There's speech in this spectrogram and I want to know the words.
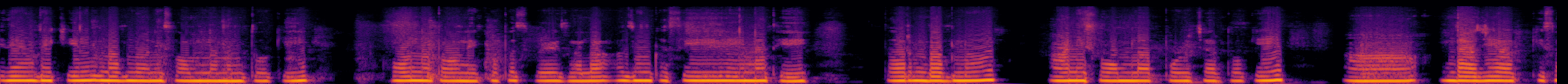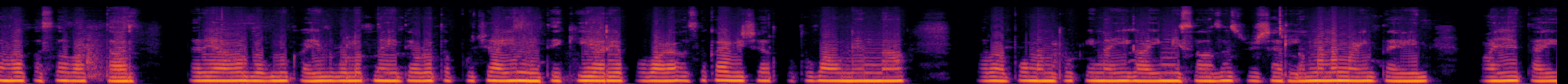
देव देखील बबलू आणि सोमला म्हणतो की हो ना पाहुणे खूपच वेळ झाला. अजून कसे येणार हे तर बबलू आणि सोमला विचारतो की दाजी अक्की संग कसं वागतात? तर यावर बबलू काहीच बोलत नाही. तेव्हा तप्पूची आई म्हणते की अरे अप्पू बाळा असं काय विचारतो तू पाहुण्यांना? तर अप्पू म्हणतो की नाही गाई मी सहजच विचारलं. मला माहीत आहे. माझी ताई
